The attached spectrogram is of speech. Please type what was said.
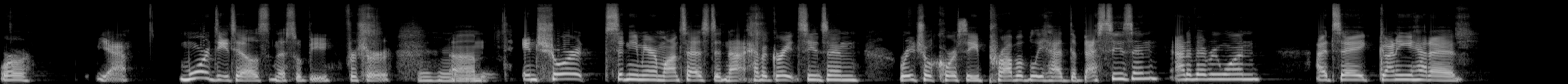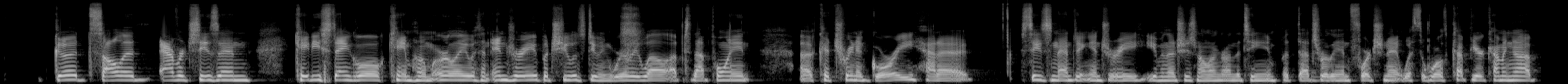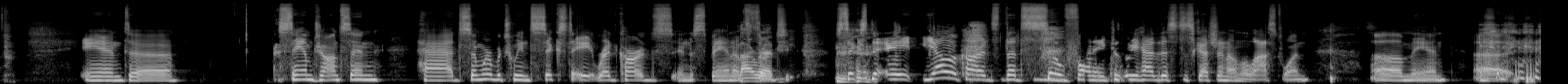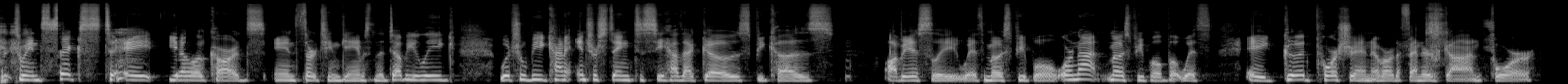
Or, yeah, more details than this would be for sure. Mhm. Um, in short, Sydney Miramontes did not have a great season. Rachel Corsie probably had the best season out of everyone. I'd say Gunny had a good, solid, average season. Katie Stengel came home early with an injury, but she was doing really well up to that point. Uh, Katrina Gorry had a season ending injury, even though she's no longer on the team, but that's really unfortunate with the World Cup year coming up. And uh, Sam Johnson had somewhere between six to eight red cards in a span of 13 six to eight yellow cards. That's so funny because we had this discussion on the last one. Oh man. Uh, between six to eight yellow cards in 13 games in the W League, which will be kind of interesting to see how that goes because obviously, with most people, or not most people, but with a good portion of our defenders gone for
